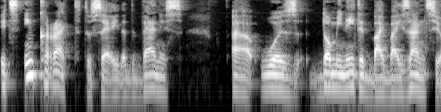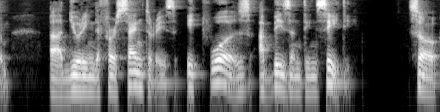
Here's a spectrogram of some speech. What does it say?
it's incorrect to say that Venice uh, was dominated by Byzantium uh, during the first centuries. It was a Byzantine city, so.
